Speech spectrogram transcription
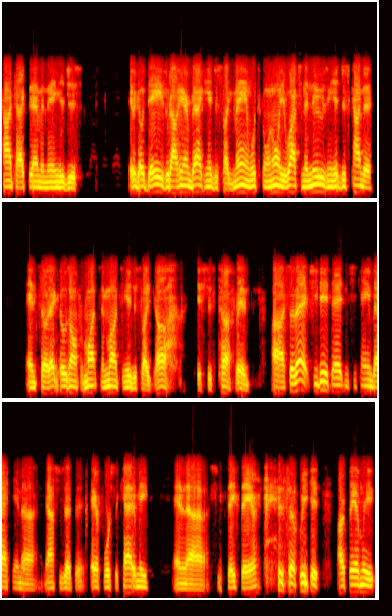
contact them, and then you're just it'll go days without hearing back, and you're just like, man, what's going on? You're watching the news, and you're just kind of, and so that goes on for months and months, and you're just like, oh, it's just tough. And uh, so that she did that, and she came back, and uh, now she's at the Air Force Academy, and uh, she's safe there. so we could, our family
